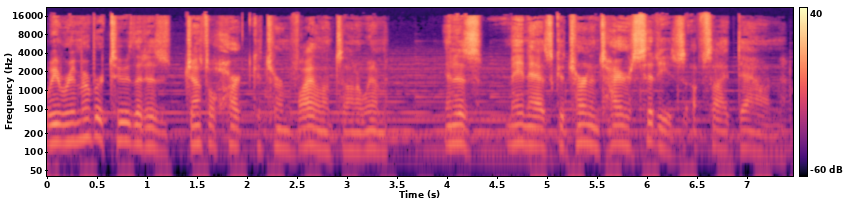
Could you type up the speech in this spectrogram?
We remember too that his gentle heart could turn violent on a whim, and his maenads could turn entire cities upside down.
